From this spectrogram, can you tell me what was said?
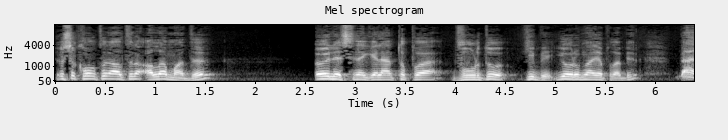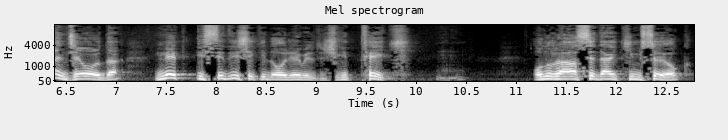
Yoksa kontrol altına alamadı. Öylesine gelen topa vurdu gibi yorumlar yapılabilir. Bence orada net istediği şekilde oynayabilirdi. Çünkü tek onu rahatsız eden kimse yok.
